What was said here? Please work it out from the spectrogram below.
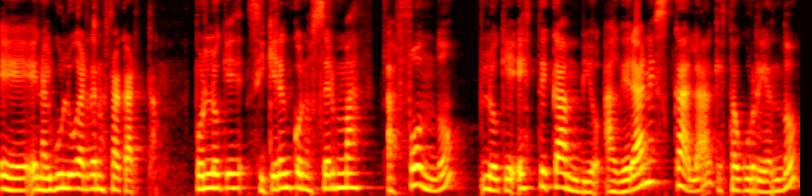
eh, en algún lugar de nuestra carta. Por lo que si quieren conocer más a fondo lo que este cambio a gran escala que está ocurriendo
